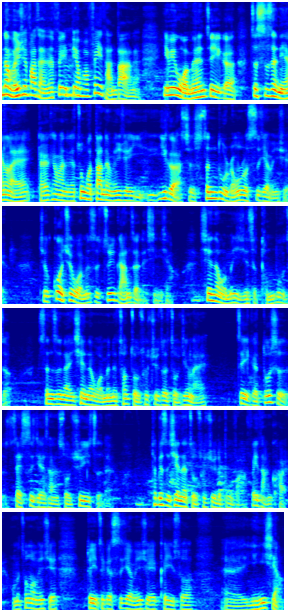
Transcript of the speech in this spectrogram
那文学发展是非变化非常大的，因为我们这个这四十年来改革开放以来，中国当代文学一一个是深度融入世界文学，就过去我们是追赶者的形象，现在我们已经是同步者，甚至呢，现在我们呢从走出去到走进来，这个都是在世界上首屈一指的，特别是现在走出去的步伐非常快，我们中国文学对这个世界文学可以说，呃，影响，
